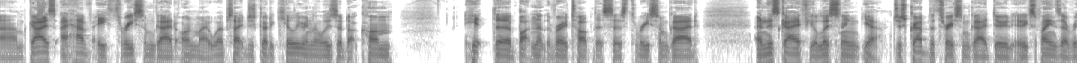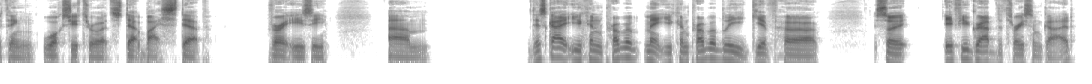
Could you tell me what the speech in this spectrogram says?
um, guys, I have a threesome guide on my website. Just go to killyourinnerloser.com hit the button at the very top that says threesome guide. And this guy, if you're listening, yeah, just grab the threesome guide, dude. It explains everything, walks you through it step by step. Very easy. Um, this guy, you can probably, mate, you can probably give her. So if you grab the threesome guide,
